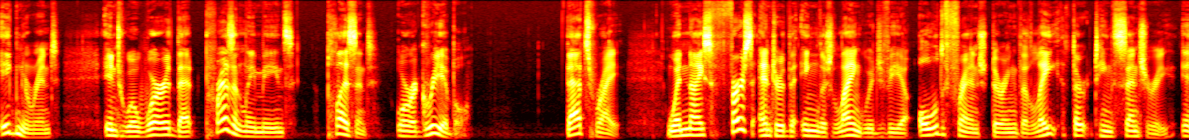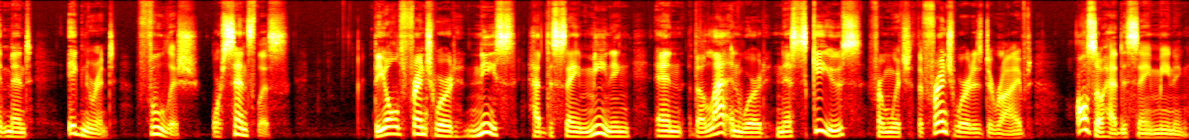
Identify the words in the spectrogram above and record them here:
ignorant into a word that presently means pleasant or agreeable. That's right. When nice first entered the English language via Old French during the late 13th century, it meant ignorant, foolish, or senseless. The Old French word nice had the same meaning, and the Latin word nescius, from which the French word is derived, also had the same meaning.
